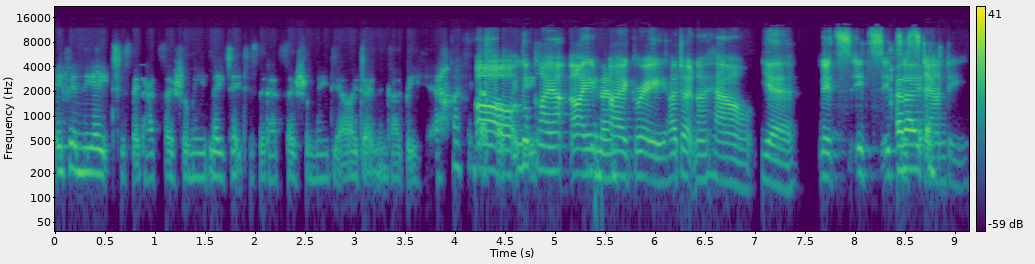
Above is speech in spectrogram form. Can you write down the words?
if in the 80s they'd had social media late 80s they'd had social media i don't think i'd be here. Oh look be, i I, you know. I agree. I don't know how. Yeah. It's it's it's and astounding.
